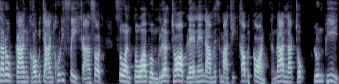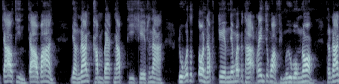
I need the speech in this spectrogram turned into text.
สรุปการขอวิจารณ์คู่ที่ 4 การสด ส่วนตัวผมเลือกชอบและแนะนำให้สมาชิกเข้าไปก่อน ทางด้านนักชก รุ่นพี่เจ้าถิ่นเจ้าบ้าน อย่างด้านคัมแบ็กนับทีเคธนา ดูว่าต้นๆนับเกมยังไม่ปะทะเล่นจังหวะฝีมือวงนอก ทางด้าน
